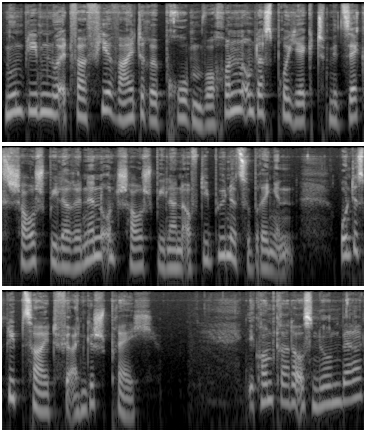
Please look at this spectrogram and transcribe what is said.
Nun blieben nur etwa vier weitere Probenwochen, um das Projekt mit sechs Schauspielerinnen und Schauspielern auf die Bühne zu bringen. Und es blieb Zeit für ein Gespräch. Ihr kommt gerade aus Nürnberg,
